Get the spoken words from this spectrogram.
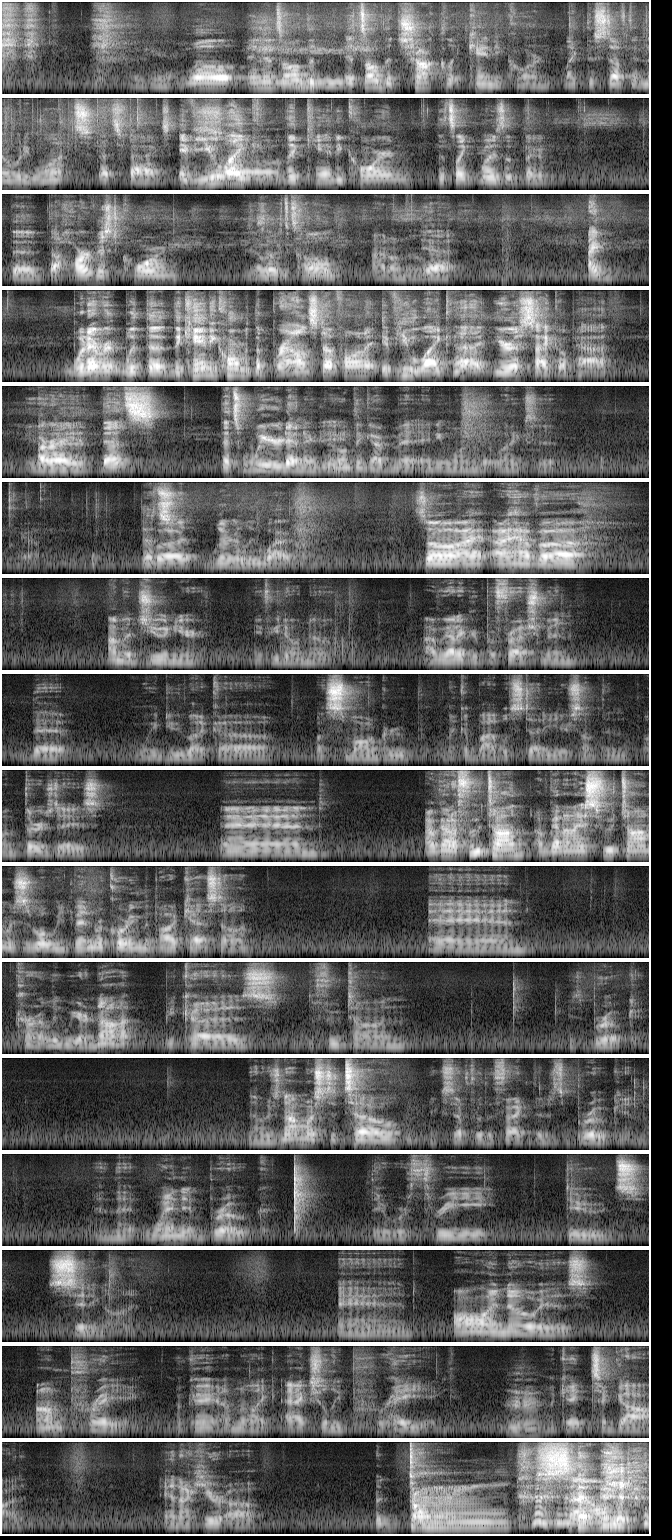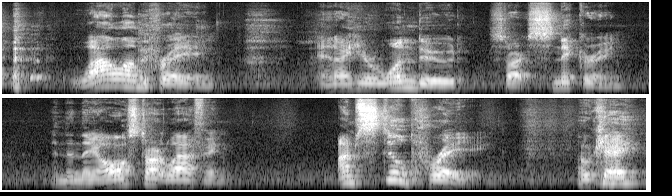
Well, and it's all the Sheesh. it's all the chocolate candy corn, like the stuff that nobody wants. That's facts. If you So- like the candy corn, that's like what is it the, the the harvest corn? Is that what it's called? I don't know. Yeah. I, whatever with the the candy corn with the brown stuff on it. If you like that, you're a psychopath. All Yeah. right, that's that's weird energy. I don't think I've met anyone that likes it. Yeah. That's but- literally why. So I, I have a I'm a junior, if you don't know. I've got a group of freshmen that we do like a a small group, like a Bible study or something on Thursdays. And I've got a futon. I've got a nice futon, which is what we've been recording the podcast on. And currently we are not because the futon is broken. Now, there's not much to tell except for the fact that it's broken, and that when it broke, there were three dudes sitting on it. And all I know is I'm praying, okay? I'm like actually praying, Mm-hmm. okay, to God. And I hear a, a dong sound while I'm praying, and I hear one dude start snickering, and then they all start laughing. I'm still praying, okay?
